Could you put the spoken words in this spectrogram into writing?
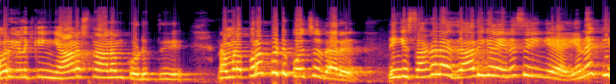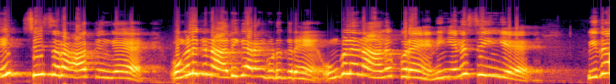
அவர்களுக்கு ஞானஸ்நானம் கொடுத்து நம்மளை புறப்பட்டு போக சொல்றாரு. நீங்க சகல ஜாதிகளை என்ன செய்யுங்க? எனக்கு சீசரை ஆக்குங்க. உங்களுக்கு நான் அதிகாரம் கொடுக்குறேன். உங்களை நான் அனுப்புறேன். நீங்க என்ன செய்யுங்க? பிதா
